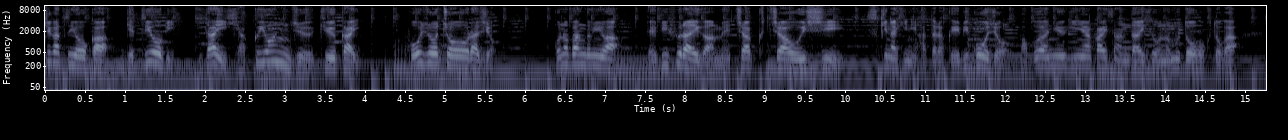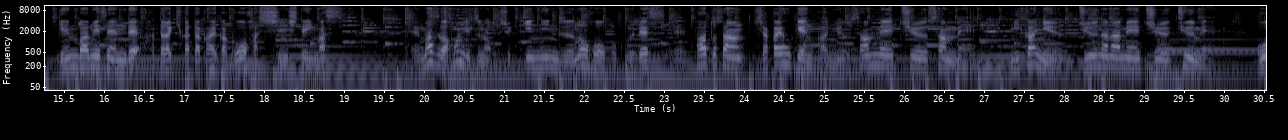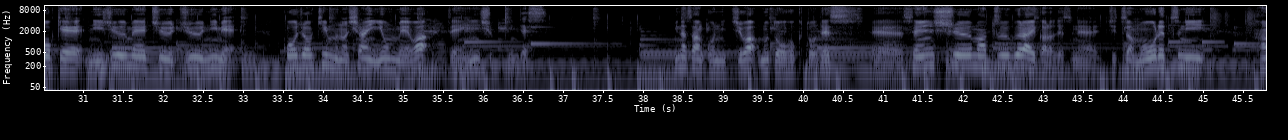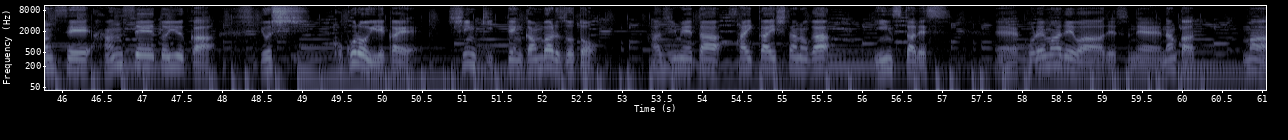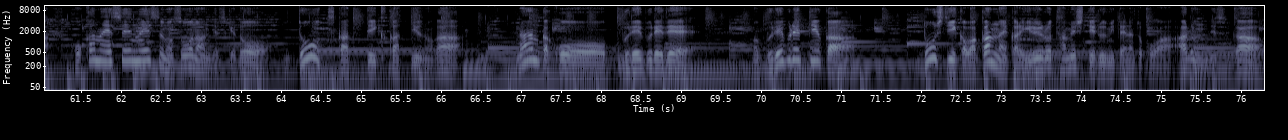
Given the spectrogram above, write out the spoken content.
7月8日月曜日第149回工場長ラジオ。この番組はエビフライがめちゃくちゃ美味しい好きな日に働くエビ工場パプアニューギニア海産代表の武藤北斗が現場目線で働き方改革を発信しています。まずは本日の出勤人数の報告です。パート3社会保険加入3名中3名。未加入17名中9名合計20名中12名工場勤務の社員4名は全員出勤です。皆さんこんにちは武藤北斗です、えー、先週末ぐらいからですね実は猛烈に反省反省というかよし心を入れ替え心機一転頑張るぞと始めた再開したのがインスタです。えー、これまではですねなんかまあ他の SNS もそうなんですけどどう使っていくかっていうのがなんかこうブレブレで、まあ、ブレブレっていうかどうしていいか分かんないからいろいろ試してるみたいなとこはあるんですが、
